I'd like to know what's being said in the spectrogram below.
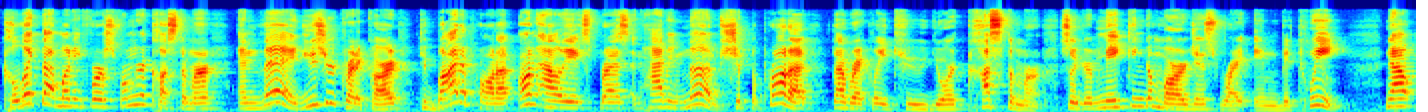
collect that money first from your customer, and then use your credit card to buy the product on AliExpress and having them ship the product directly to your customer. So you're making the margins right in between. Now,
